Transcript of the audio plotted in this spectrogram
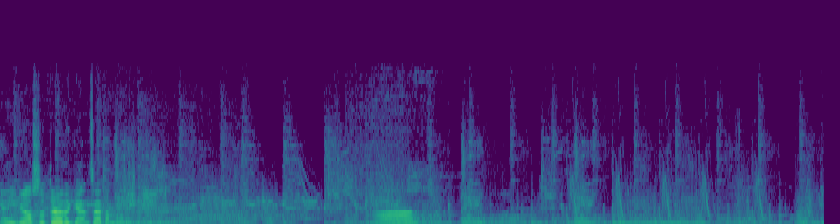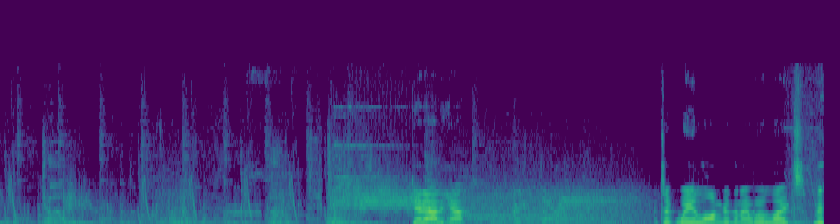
Yeah, you can also throw the guns at them. On. Get out of here. It took way longer than I would have liked. we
